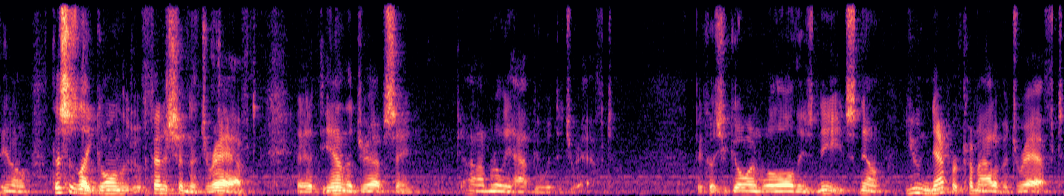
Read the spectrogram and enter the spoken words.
You know, this is like going finishing the draft, and at the end of the draft saying, God, "I'm really happy with the draft," because you go in with all these needs. Now, you never come out of a draft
